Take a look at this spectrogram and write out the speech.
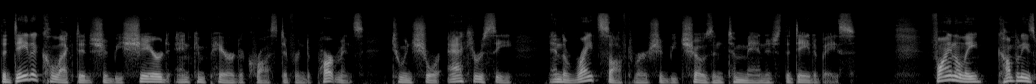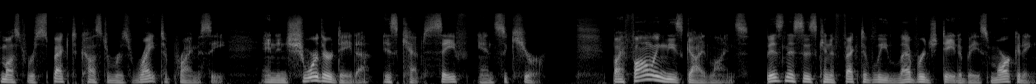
The data collected should be shared and compared across different departments to ensure accuracy, and the right software should be chosen to manage the database. Finally, companies must respect customers' right to privacy and ensure their data is kept safe and secure. By following these guidelines, businesses can effectively leverage database marketing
